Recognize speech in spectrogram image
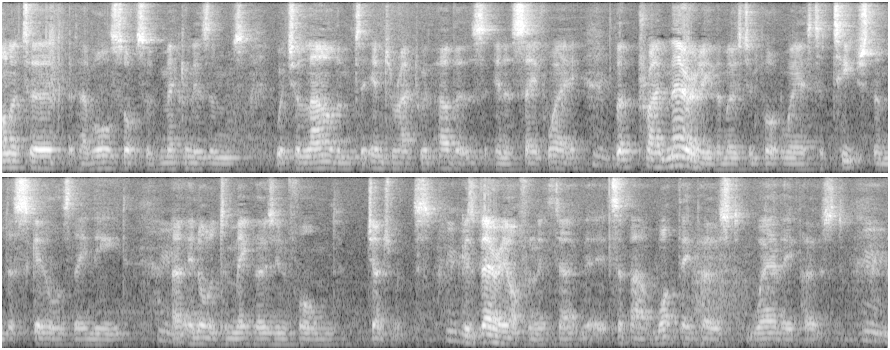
monitored, that have all sorts of mechanisms which allow them to interact with others in a safe way. Mm. But primarily, the most important way is to teach them the skills they need Mm. uh, in order to make those informed judgments. Mhm. Because very often it's, uh, it's about what they post, where they post. Mm.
